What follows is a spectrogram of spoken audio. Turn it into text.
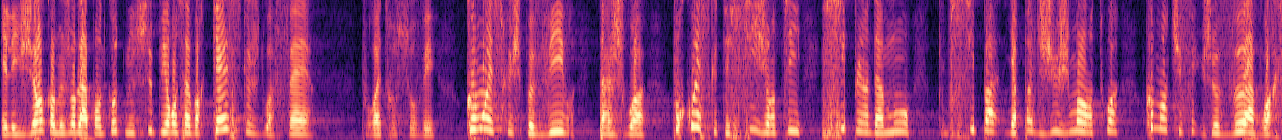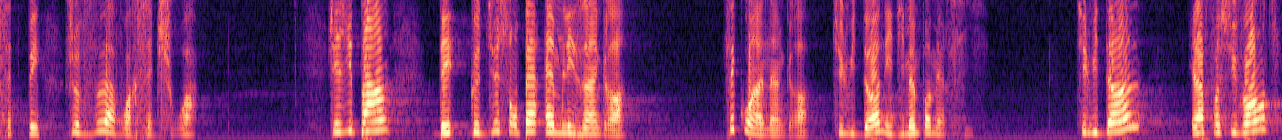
Et les gens, comme le jour de la Pentecôte, nous supplieront de savoir qu'est-ce que je dois faire pour être sauvé? Comment est-ce que je peux vivre ta joie? Pourquoi est-ce que tu es si gentil, si plein d'amour, il n'y a pas de jugement en toi? Comment tu fais? Je veux avoir cette paix, je veux avoir cette joie. Jésus parle que Dieu son Père aime les ingrats. C'est quoi un ingrat? Tu lui donnes et il dit même pas merci. Tu lui donnes, et la fois suivante,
